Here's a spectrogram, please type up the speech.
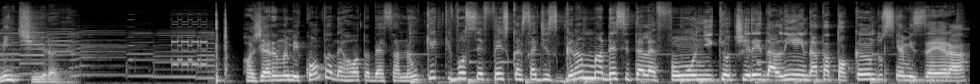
Mentira, velho. Rogério, não me conta a derrota dessa não. O que que você fez com essa desgrama desse telefone que eu tirei da linha e ainda tá tocando, sem a miséria?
